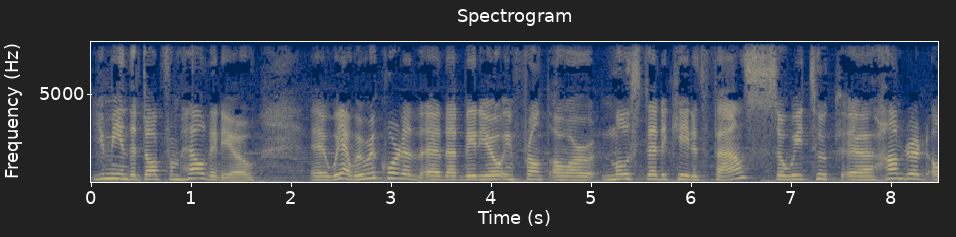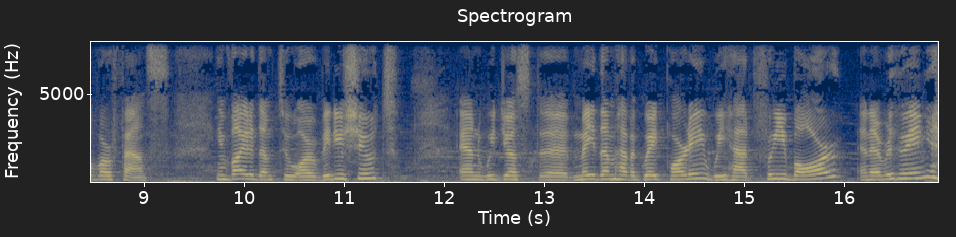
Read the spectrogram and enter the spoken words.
You mean the Dog from Hell video? Uh, yeah, we recorded uh, that video in front of our most dedicated fans. So we took uh, hundred of our fans, invited them to our video shoot, and we just uh, made them have a great party. We had free bar and everything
